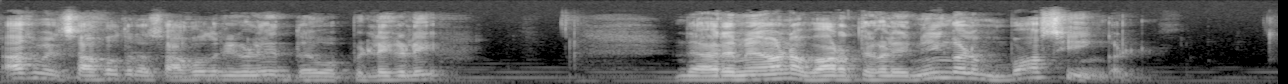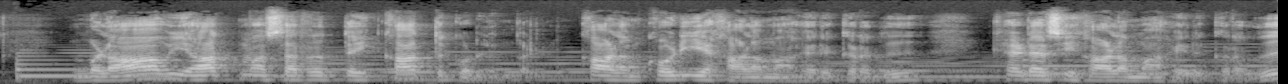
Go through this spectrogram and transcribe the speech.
ஆகவே சகோதர சகோதரிகளே தேவ பிள்ளைகளே இந்த அருமையான வார்த்தைகளை நீங்களும் வாசியுங்கள். உங்கள் ஆவி ஆத்மா சர்வத்தை காத்து கொள்ளுங்கள் காலம் கொடிய காலமாக இருக்கிறது கடைசி காலமாக இருக்கிறது.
